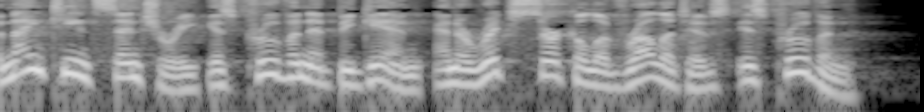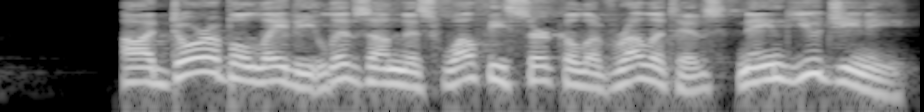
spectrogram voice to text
The 19th century is proven at begin and a rich circle of relatives is proven. A adorable lady lives on this wealthy circle of relatives named Eugenie.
